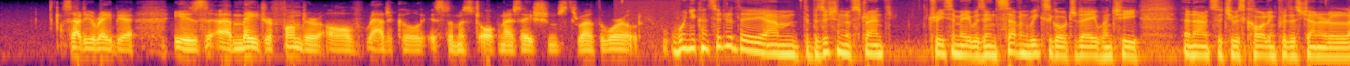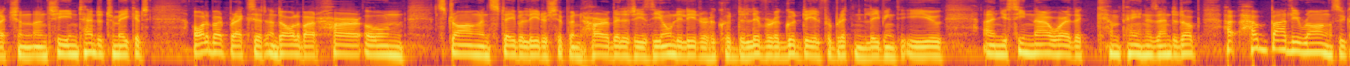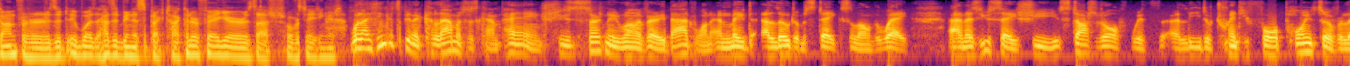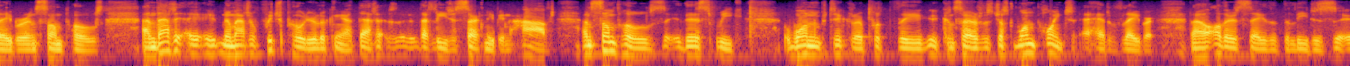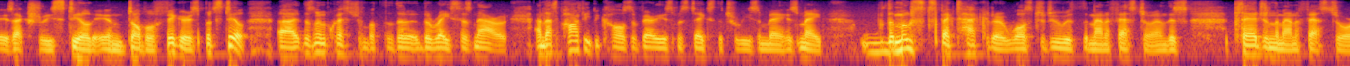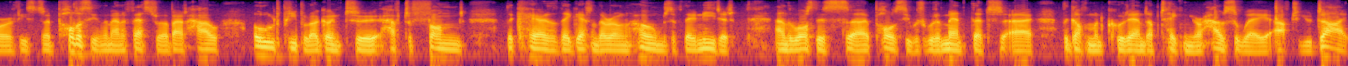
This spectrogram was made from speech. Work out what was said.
Saudi Arabia is a major funder of radical Islamist organizations throughout the world. When you consider the um, the position of strength Theresa May was in seven weeks ago today when she announced that she was calling for this general election, and she intended to make it all about Brexit and all about her own strong and stable leadership and her ability as the only leader who could deliver a good deal for Britain leaving the EU. And you see now where the campaign has ended up. How, how badly wrong has it gone for her? Is it, it was has it been a spectacular failure, or is that overstating it? Well, I think it's been a calamitous campaign. She's certainly run a very bad one and made a load of mistakes along the way. And as you say, she started off with a lead of 24 points over Labour in some polls. And that, uh, uh, no matter which poll you're looking at, that, that lead has certainly been halved. And some polls this week, one in particular, put the Conservatives just one point ahead of Labour. Now, others say that the lead is, is actually still in double figures. But still, uh, there's no question but the, the, the race has narrowed. And that's partly because of various mistakes that Theresa May has made. The most spectacular was to do with the manifesto and this pledge in the manifesto, or at least a policy in the manifesto about how old people are going to have to fund the care that they get in their own homes if they need it. And there was this uh, policy which would have meant that uh, the government could end up taking your house away after you die.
